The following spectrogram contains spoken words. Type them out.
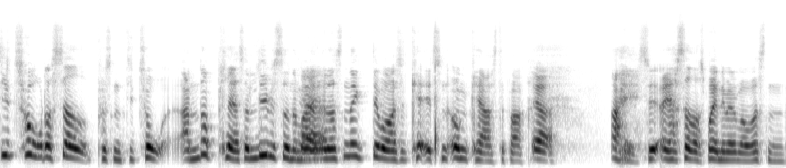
de to, der sad på sådan de to andre pladser lige ved siden af mig, Ja. eller sådan, ikke? det var også et, et sådan ung kærestepar. Ja. Ej, så, og jeg sad også bare imellem og var sådan,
